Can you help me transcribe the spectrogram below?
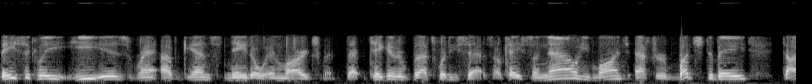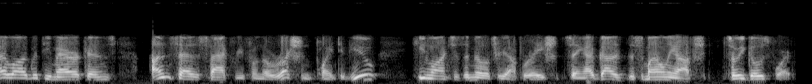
Basically, he is against NATO enlargement. That take it. That's what he says. Okay, so now he launched after much debate, dialogue with the Americans unsatisfactory from the Russian point of view, he launches a military operation, saying, "I've got it. This is my only option." So he goes for it,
